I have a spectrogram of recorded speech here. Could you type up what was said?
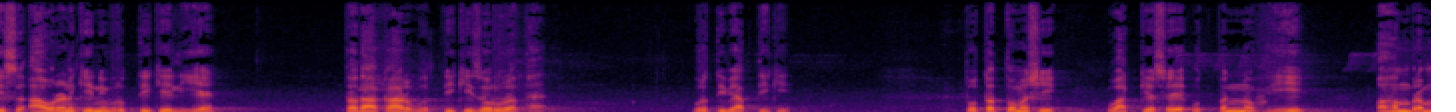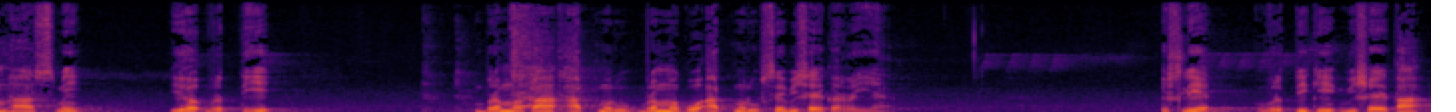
इस आवरण की निवृत्ति के लिए तदाकार वृत्ति की ज़रूरत है, वृत्ति व्याप्ति की। तो तत्वमसी वाक्य से उत्पन्न हुई अहम ब्रह्मास्मि, यह वृत्ति ब्रह्म का आत्मरूप, ब्रह्म को आत्मरूप से विषय कर रही है। इसलिए वृत्ति की विषयता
